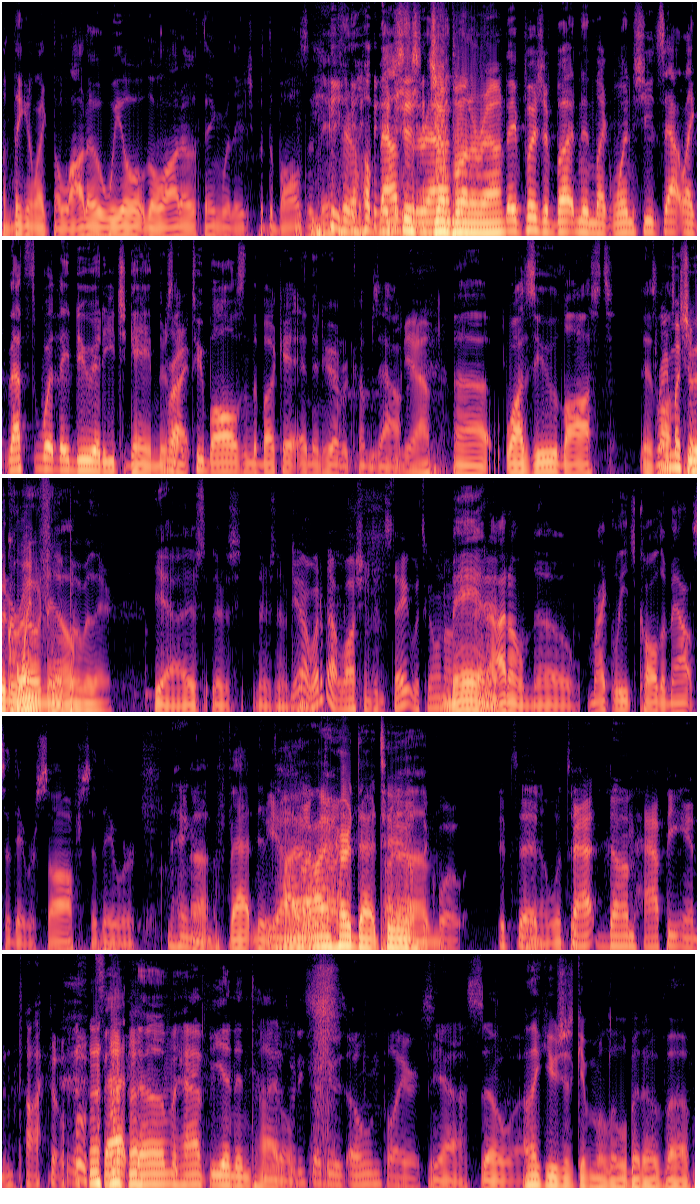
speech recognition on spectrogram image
I'm thinking like the lotto wheel, the lotto thing where they just put the balls in there. They're all bouncing just around. jumping around. They push a button and like one shoots out. Like that's what they do at each game. There's like two balls in the bucket and then whoever comes out. yeah, Uh, Wazoo lost. Has very lost much two a in a row coin flip now. over there. Yeah, there's there's there's no. Yeah, telling. what about Washington State? What's going on? Man. I don't know. Mike Leach called them out. Said they were soft. Said they were Hang uh, on. fat and Yeah, entitled. I, I heard that too. got Um, the quote. It said, yeah, what's it- "Fat, dumb, happy, and entitled." fat, dumb, happy, and That's entitled. what he said to his own players. Yeah. So uh, I think he was just giving him a little bit of uh,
